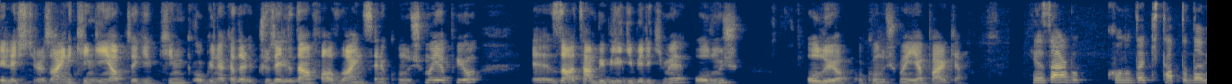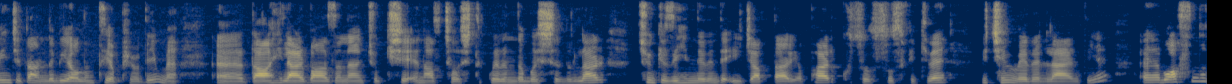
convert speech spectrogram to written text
birleştiriyoruz. Aynı King'in yaptığı gibi. King o güne kadar 350'den fazla aynı sene konuşma yapıyor. Eee, zaten bir bilgi birikimi olmuş oluyor o konuşmayı yaparken. Yazar bu konuda kitapta Da Vinci'den de bir alıntı yapıyor, değil mi? Eee, dahiler bazen en çok kişi en az çalıştıklarında başarırlar. Çünkü zihinlerinde icatlar yapar, kusursuz fikre biçim verirler diye. Eee, bu aslında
